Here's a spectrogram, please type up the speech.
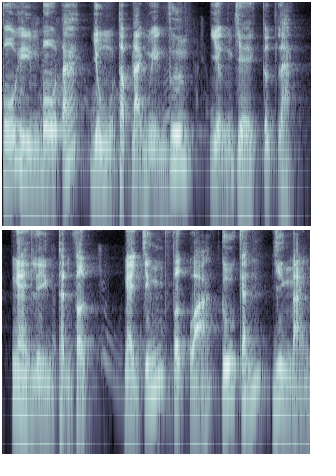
Phổ hiền Bồ Tát dùng thập đại nguyện vương dẫn về cực lạc. Ngài liền thành Phật. Ngài chứng Phật quả cứu cánh viên mãn.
